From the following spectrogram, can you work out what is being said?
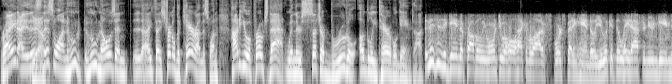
right? I, this yeah. this one, who who knows? And I, I struggled to care on this one. How do you approach that when there's such a brutal, ugly, terrible game, Todd? This is a game that probably won't do a whole heck of a lot of sports betting handle. You look at the late afternoon games.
